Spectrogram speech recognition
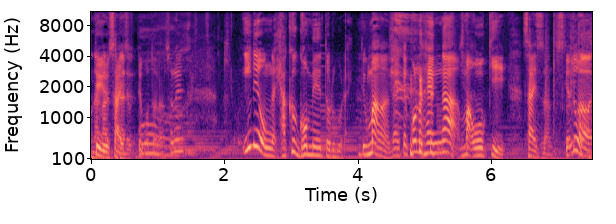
っていうサイズってことなんですよね。イデオンが105メートルぐらい。でまあ大体この辺が まあ大きいサイズなんですけど。今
